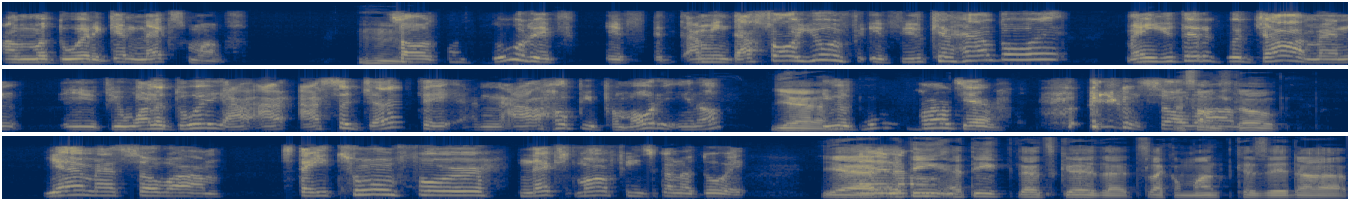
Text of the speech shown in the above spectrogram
I'm gonna do it again next month." Mhm. So, I was like, dude, if if I mean that's all you. If if you can handle it, man, you did a good job, man. If you want to do it, I, I I suggest it, and I'll help you promote it. You know, yeah. he was doing hard, yeah. so That sounds um, dope. yeah, man. So um, stay tuned for next month. He's gonna do it. Yeah, and, I think um, I think that's good. That's like a month because it uh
